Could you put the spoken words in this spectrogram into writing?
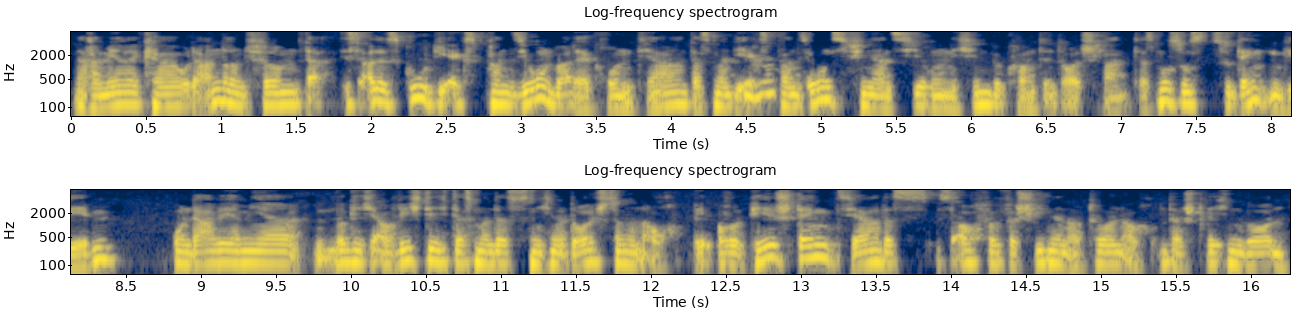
nach Amerika oder anderen Firmen. Da ist alles gut. Die Expansion war der Grund, ja, dass man die mhm. Expansionsfinanzierung nicht hinbekommt in Deutschland. Das muss uns zu denken geben. Und da wäre mir wirklich auch wichtig, dass man das nicht nur deutsch, sondern auch europäisch denkt. Ja, das ist auch von verschiedenen Autoren auch unterstrichen worden.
